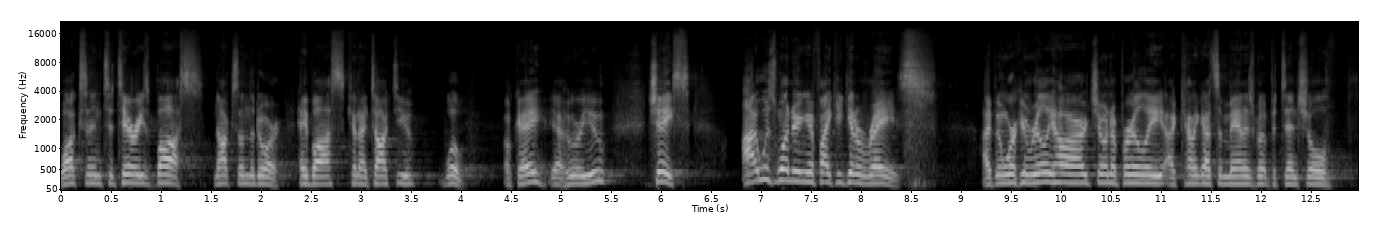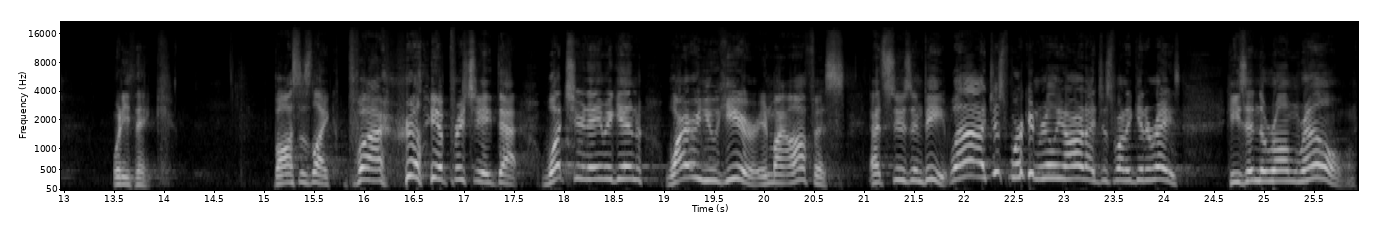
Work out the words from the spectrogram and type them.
walks into Terry's boss, knocks on the door. Hey, boss, can I talk to you? Whoa, okay, yeah, who are you? Chase, I was wondering if I could get a raise. I've been working really hard, showing up early. I kind of got some management potential. What do you think? Boss is like, I really appreciate that. What's your name again? Why are you here in my office at Susan B? Well, I'm just working really hard. I just want to get a raise. He's in the wrong realm.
